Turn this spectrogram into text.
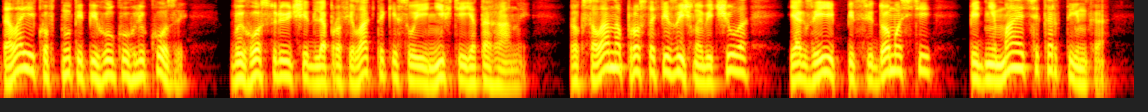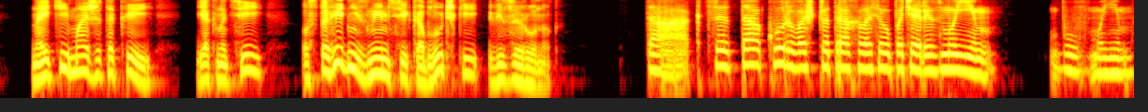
дала їй ковтнути пігулку глюкози, вигострюючи для профілактики свої нігті ятагани. Роксалана просто фізично відчула, як з її підсвідомості піднімається картинка, на якій майже такий, як на цій остагидній знимці каблучки візерунок. Так, це та курва, що трахалася у печері з моїм. Був моїм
